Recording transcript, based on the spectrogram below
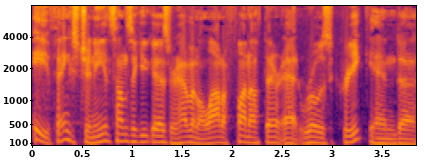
Hey, thanks, Janine. Sounds like you guys are having a lot of fun out there at Rose Creek and uh,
